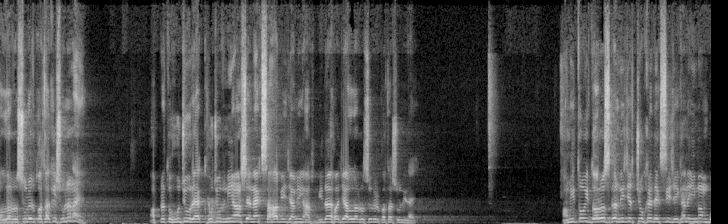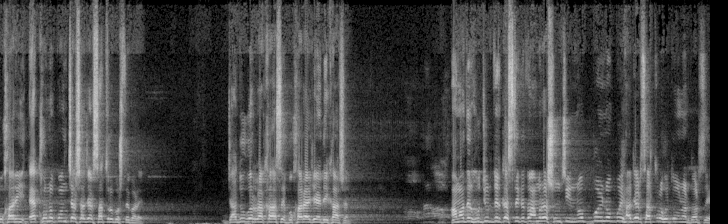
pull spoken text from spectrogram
আল্লাহ রসুলের কথা কি শুনে নাই? আপনি তো হুজুর, এক হুজুর নিয়ে আসেন, এক সাহাবি যে আমি বিদায় হজে আল্লাহ রসুলের কথা শুনি নাই। আমি তো ওই দরসগা নিজের চোখে দেখছি যেখানে ইমাম বুখারি এখনও পঞ্চাশ হাজার ছাত্র বসতে পারে। জাদুঘর রাখা আছে, বোখারায় যায় দেখা আসেন। আমাদের হুজুরদের কাছ থেকে তো আমরা শুনছি, নব্বই নব্বই হাজার ছাত্র হইতো ওনার দর্শে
